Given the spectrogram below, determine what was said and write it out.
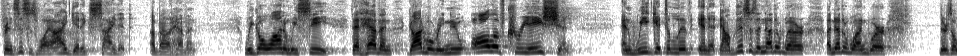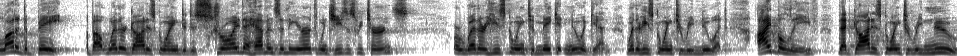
Friends, this is why I get excited about heaven. We go on and we see that heaven, God will renew all of creation and we get to live in it. Now, this is another, where, another one where there's a lot of debate about whether God is going to destroy the heavens and the earth when Jesus returns or whether he's going to make it new again, whether he's going to renew it. I believe that God is going to renew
